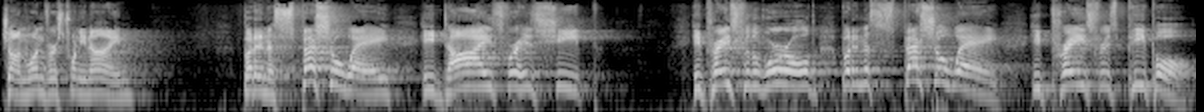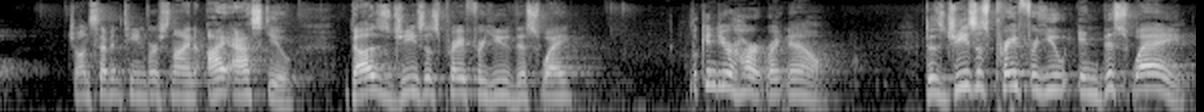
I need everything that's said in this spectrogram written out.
John 1, verse 29. But in a special way, he dies for his sheep. He prays for the world, but in a special way, he prays for his people. John 17, verse 9 I ask you, does Jesus pray for you this way? Look into your heart right now. Does Jesus pray for you in this way?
